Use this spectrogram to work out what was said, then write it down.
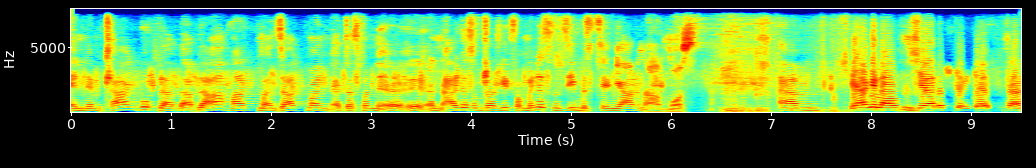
in dem Tagebuch, bla bla bla, hat man, sagt man, äh, dass man äh, äh, einen Altersunterschied von mindestens sieben bis zehn Jahren haben muss. Ähm, ja, genau, ja, das stimmt. Das, da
